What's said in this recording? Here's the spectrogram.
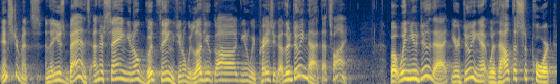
instruments and they use bands and they're saying you know, good things. You know, we love you, God. You know, we praise you, God. They're doing that, that's fine. But when you do that, you're doing it without the support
